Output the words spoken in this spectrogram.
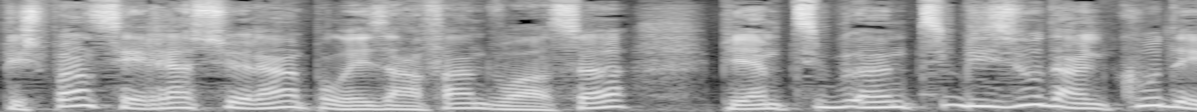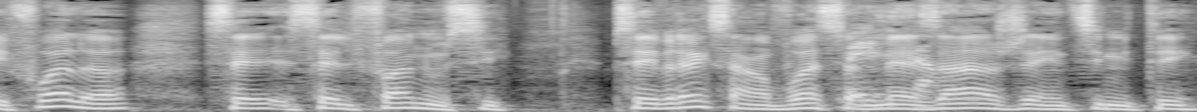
Puis je pense que c'est rassurant pour les enfants de voir ça. Puis un petit un petit bisou dans le cou des fois là, c'est le fun aussi. C'est vrai que ça envoie ce ça- message d'intimité.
